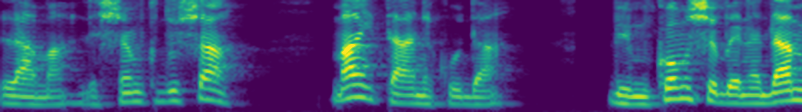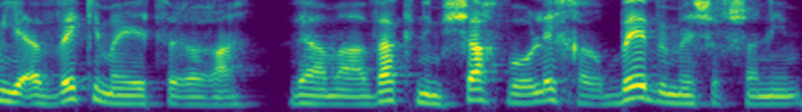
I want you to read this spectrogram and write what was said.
למה? לשם קדושה. מה הייתה הנקודה? במקום שבן אדם ייאבק עם היצר הרע, והמאבק נמשך והולך הרבה במשך שנים,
